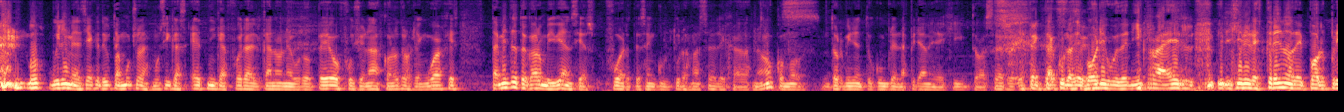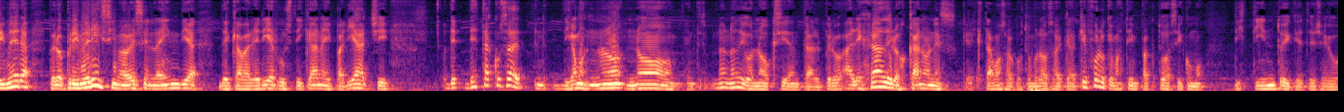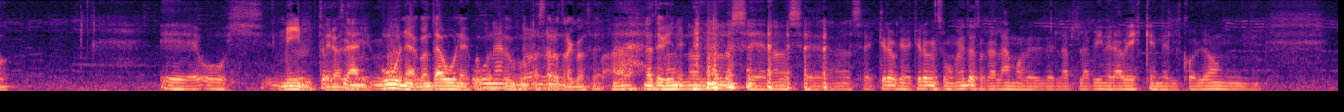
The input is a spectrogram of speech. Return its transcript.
Vos, Willy, me decías que te gustan mucho las músicas étnicas fuera del canon europeo, fusionadas con otros lenguajes. También te tocaron vivencias fuertes en culturas más alejadas, ¿no? Como dormir en tu cumple en las pirámides de Egipto, hacer espectáculos de. Bollywood en Israel, dirigir el estreno de por primera, pero primerísima vez en la India de caballería rusticana y pariachi. De, de esta cosa, digamos, no, no, no, no digo no occidental, pero alejada de los cánones que estamos acostumbrados acá, ¿qué fue lo que más te impactó así como distinto y que te llegó? Eh, uy, Mil, te- pero te- dale, no- una, contá una después podemos pasar a otra cosa. ah, ¿No te viene? No, no lo sé, no lo sé, no lo sé. Creo que, creo que en su momento esto que hablamos de, de la, la primera vez que en el Colón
